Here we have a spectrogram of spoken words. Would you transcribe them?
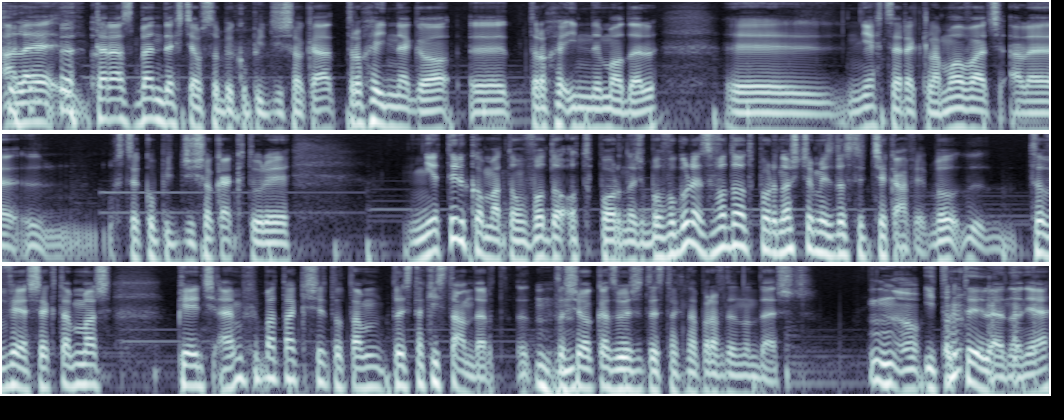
Ale teraz będę chciał sobie kupić G-Shocka, trochę innego, y, trochę inny model. Y, nie chcę reklamować, ale chcę kupić G-Shocka, który nie tylko ma tą wodoodporność, bo w ogóle z wodoodpornością jest dosyć ciekawie, bo y, to wiesz, jak tam masz 5M, chyba tak się to tam, to jest taki standard. Y, To się okazuje, że to jest tak naprawdę na deszcz. No. I to tyle, no nie?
